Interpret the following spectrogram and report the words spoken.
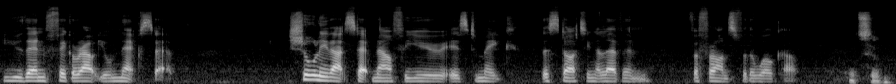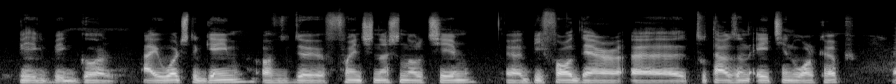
you then figure out your next step. Surely that step now for you is to make the starting 11 for France for the World Cup. It's a big, big goal. I watched the game of the French national team uh, before their uh, 2018 World Cup uh,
